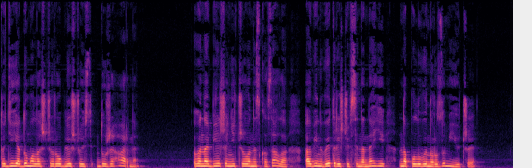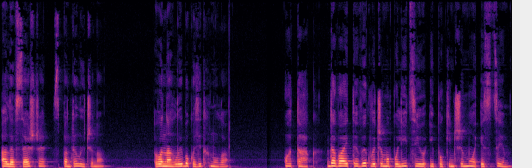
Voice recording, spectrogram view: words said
тоді я думала, що роблю щось дуже гарне. Вона більше нічого не сказала, а він витріщився на неї, наполовину розуміючи, але все ще спантеличено. Вона глибоко зітхнула. Отак, давайте викличемо поліцію і покінчимо із цим.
